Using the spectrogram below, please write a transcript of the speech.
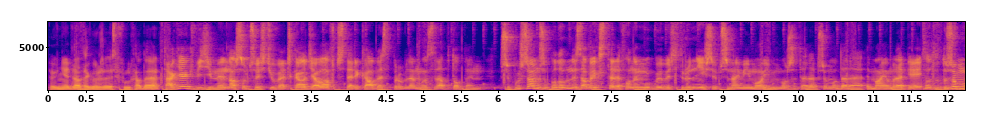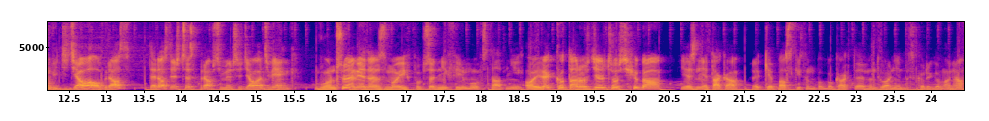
pewnie dlatego, że jest Full HD. Tak jak widzimy, nasza przejścióweczka działa w 4K bez problemu z laptopem. Przypuszczam, że podobny zabieg z telefonem mógłby być trudniejszy, przynajmniej moim, może te lepsze modele mają lepiej. Co tu dużo mówić, działa obraz, teraz jeszcze sprawdźmy, czy działa dźwięk. Włączyłem jeden z moich poprzednich filmów, ostatnich. Oj, lekko ta rozdzielczość chyba jest nie taka. Lekkie paski są po bokach, te ewentualnie do skorygowania.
